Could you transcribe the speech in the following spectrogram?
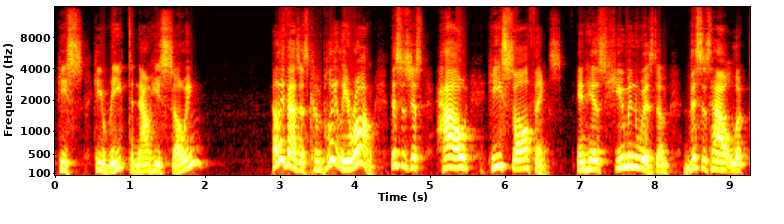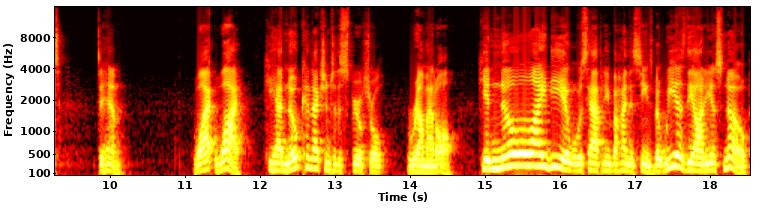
he, he reaped and now he's sowing. Eliphaz is completely wrong. This is just how he saw things. In his human wisdom, this is how it looked to him. Why? Why? He had no connection to the spiritual realm at all. He had no idea what was happening behind the scenes. But we, as the audience, know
